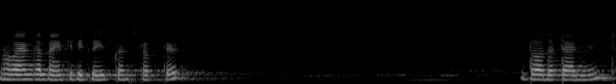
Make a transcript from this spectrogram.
Now angle 90 degree is constructed. Draw the tangent.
